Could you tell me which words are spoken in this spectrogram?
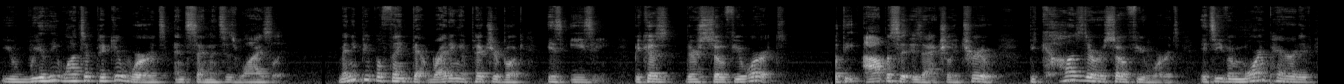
you really want to pick your words and sentences wisely. Many people think that writing a picture book is easy because there's so few words. But the opposite is actually true. Because there are so few words, it's even more imperative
